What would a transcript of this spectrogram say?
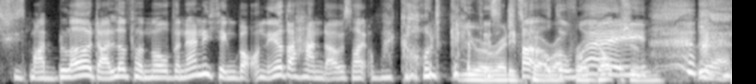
she's my blood. I love her more than anything. But on the other hand, I was like, oh my god, get You were this ready to put her child up for away. adoption. Yeah,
